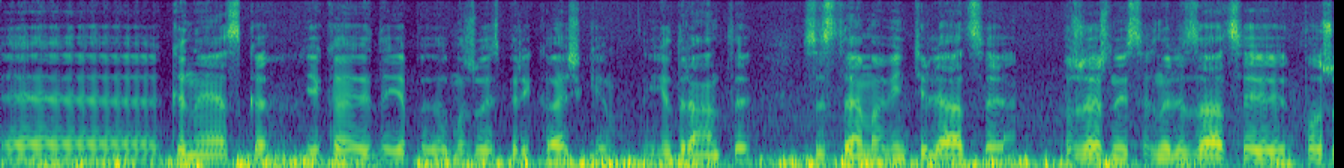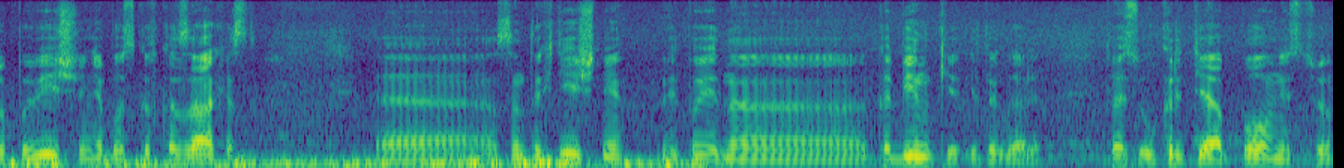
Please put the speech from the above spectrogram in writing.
Е, КНС, яка дає можливість перекачки, гідранти, система вентиляції, пожежної сигналізації, пожежоповіщення, блискавкозахист, е, сантехнічні, відповідно, кабінки і так далі. Тобто укриття повністю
